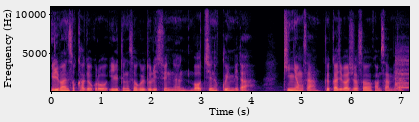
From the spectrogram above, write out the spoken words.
일반석 가격으로 1등석을 누릴 수 있는 멋진 흑구입니다. 긴 영상 끝까지 봐주셔서 감사합니다.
